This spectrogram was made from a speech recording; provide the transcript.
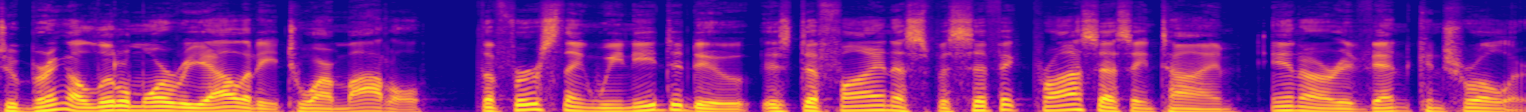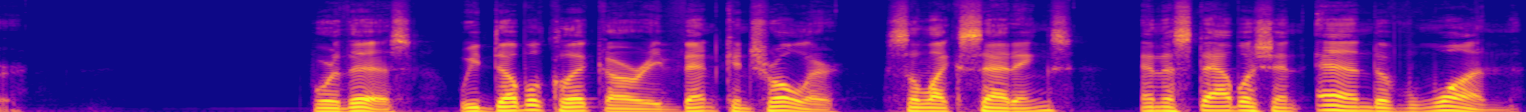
To bring a little more reality to our model, the first thing we need to do is define a specific processing time in our event controller. For this, we double click our event controller, select Settings, and establish an end of 1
